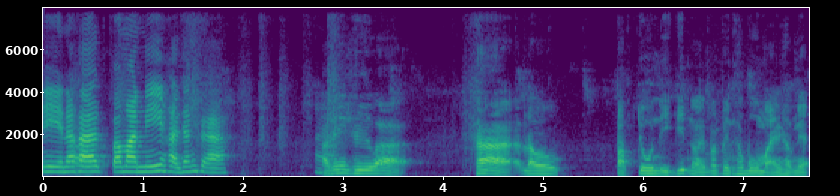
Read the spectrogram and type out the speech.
นี่นะคะ ประมาณนี้ค่ะช่างชาอันนี้คือว่าถ้าเราปรับจูนอีกนิดหน่อยมันเป็นขบูใหม่นะครับ เนี่ย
